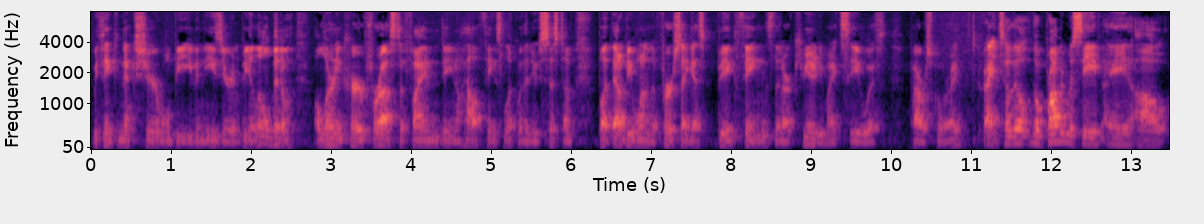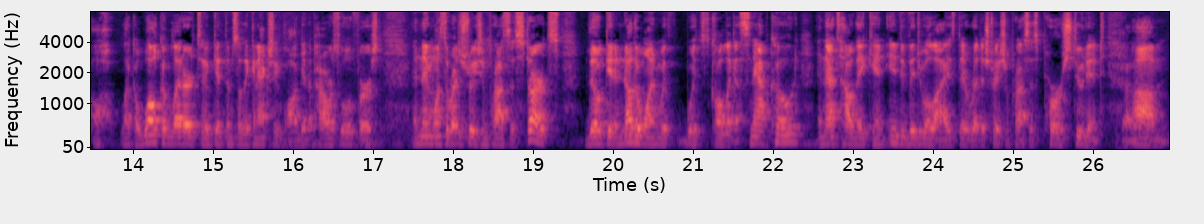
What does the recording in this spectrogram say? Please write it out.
we think next year will be even easier. It'll be a little bit of a learning curve for us to find, you know, how things look with a new system. But that'll be one of the first, I guess, big things that our community might see with Power School, right? Right. So they'll they'll probably receive a, uh, a like a welcome letter to get them so they can actually log into Power School first, and then once the registration process starts, they'll get another one with what's called like a snap code, and that's how they can individualize their registration process per student. It. Um,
